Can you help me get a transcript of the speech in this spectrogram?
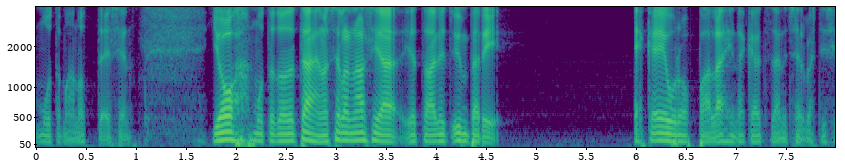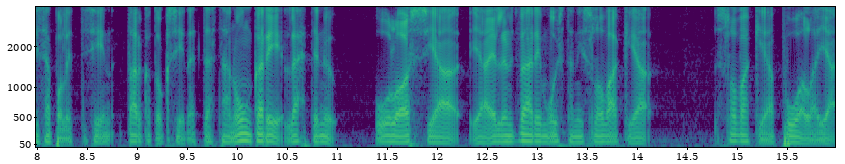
muutamaan otteeseen. Joo, mutta tuota, tämähän on sellainen asia, jota nyt ympäri ehkä Eurooppaa lähinnä käytetään nyt selvästi sisäpoliittisiin tarkoituksiin, että tästä on Unkari lähtenyt ulos, ja, ja ellei nyt väärin muista, niin Slovakia, Slovakia, Puola ja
